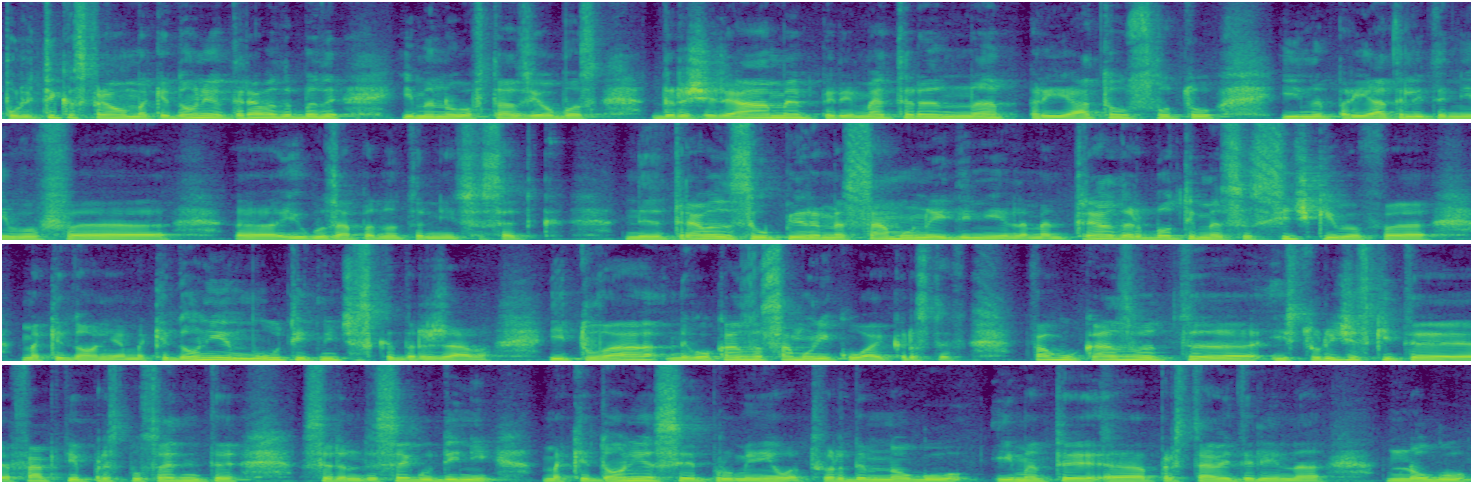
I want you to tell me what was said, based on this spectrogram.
политика спрямо Македония трябва да бъде именно в тази област. Да разширяваме периметъра на приятелството и на приятелите ни в а, а, югозападната ни съседка. Не трябва да се опираме само на един елемент. Трябва да работиме с всички в а, Македония. Македония е мултиетническа държава. И това не го казва само Николай Кръстев. Това го казват историческите факти през последните 70 години. Македония се е променила твърде много. Имате представители на много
